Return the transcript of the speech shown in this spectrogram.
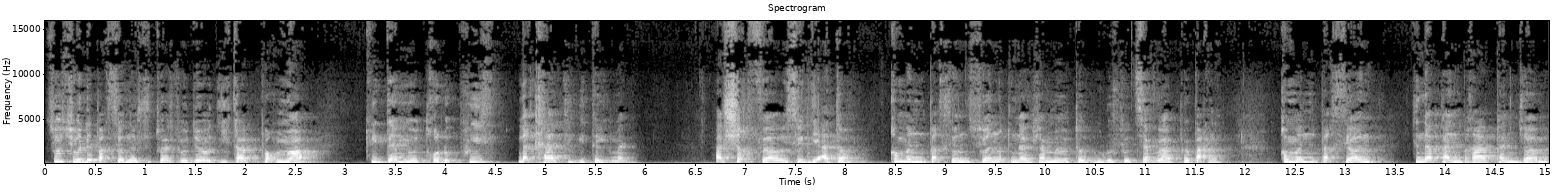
ce sont des personnes en situation de handicap, pour moi, qui démontre le plus la créativité humaine. À chaque fois, on se dit, attends, comment une personne soigne qui n'a jamais entendu le son de sa voix peut parler? Comment une personne qui n'a pas de bras, pas de jambes,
